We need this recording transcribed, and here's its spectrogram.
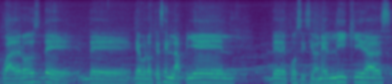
cuadros de, brotes en la piel, de deposiciones líquidas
